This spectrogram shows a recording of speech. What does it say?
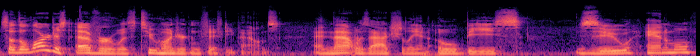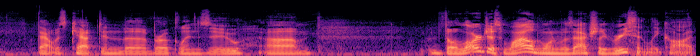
so the largest ever was 250 pounds, and that was actually an obese zoo animal that was kept in the Brookfield Zoo. Um, the largest wild one was actually recently caught.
